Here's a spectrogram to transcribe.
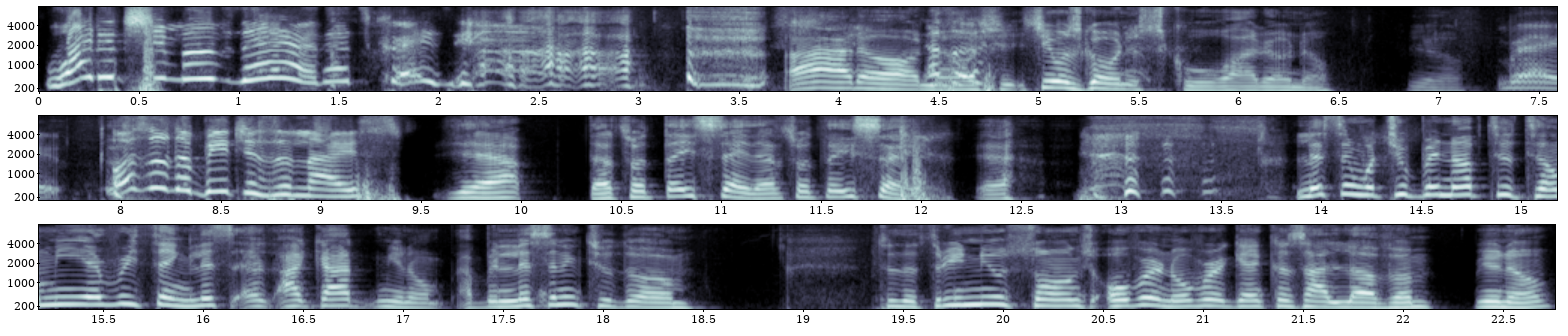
Why did she move there? That's crazy. I don't know. She, she was going to school. I don't know. Know. right. Also, the beaches are nice. Yeah, that's what they say. That's what they say. Yeah. Listen, what you've been up to? Tell me everything. Listen, I got you know. I've been listening to the to the three new songs over and over again because I love them. You know,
